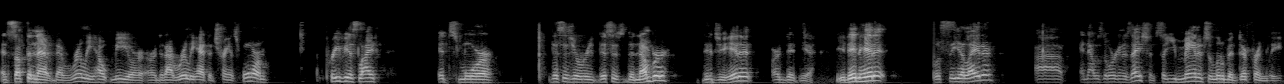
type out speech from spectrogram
And something that that really helped me or, or that I really had to transform previous life, it's more this is your this is the number. Did you hit it or didn't you? You didn't hit it. We'll see you later. Uh, and that was the organization. So you manage a little bit differently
